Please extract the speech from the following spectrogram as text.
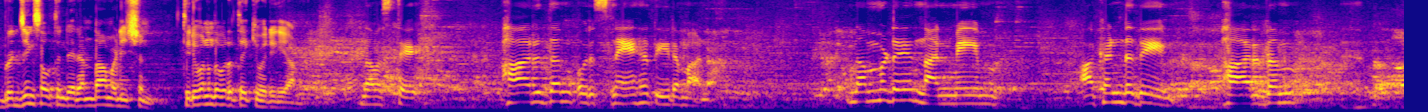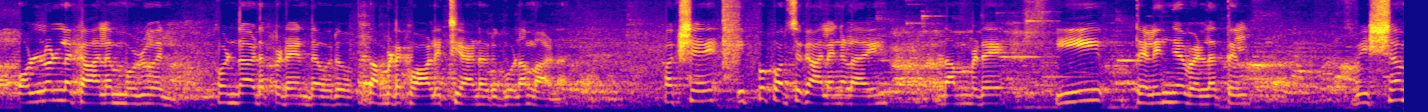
ബ്രിഡ്ജിംഗ് സൗത്തിന്റെ രണ്ടാം എഡിഷൻ തിരുവനന്തപുരത്തേക്ക് വരികയാണ്. നമസ്തേ. ഭാരതം ഒരു സ്നേഹതീരമാണ്. നമ്മുടെ നന്മയും അഖണ്ഡതയും ഭാരതം ഉള്ളുള്ള കാലം മുഴുവൻ കൊണ്ടാടപ്പെടേണ്ട ഒരു നമ്മുടെ ക്വാളിറ്റിയാണ് ഒരു ഗുണമാണ്. പക്ഷേ ഇപ്പൊ കുറച്ച് കാലങ്ങളായി നമ്മുടെ ഈ തെളിഞ്ഞ വെള്ളത്തിൽ വിഷം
